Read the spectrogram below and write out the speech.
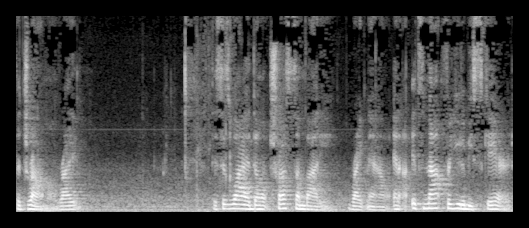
the drama, right? This is why I don't trust somebody right now. And it's not for you to be scared.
